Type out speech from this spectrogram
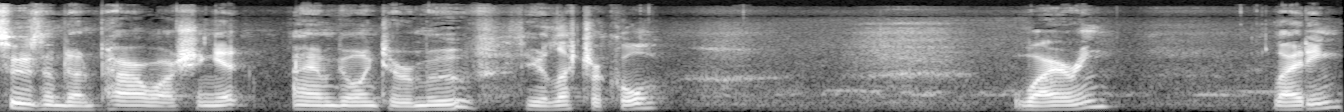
As soon as I'm done power washing it, I am going to remove the electrical wiring, lighting,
